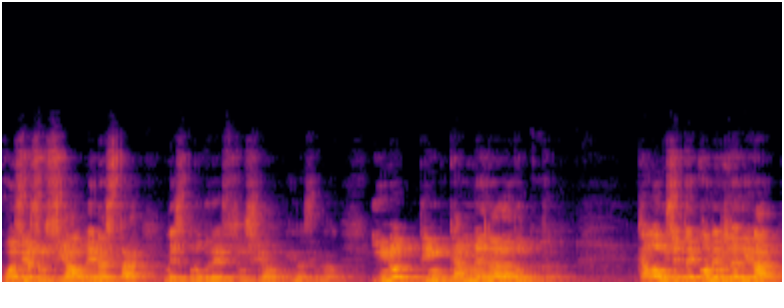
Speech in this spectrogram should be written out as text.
cohesió social, benestar, més progrés social i nacional. I no tinc cap mena de dubte que la com hem liderat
